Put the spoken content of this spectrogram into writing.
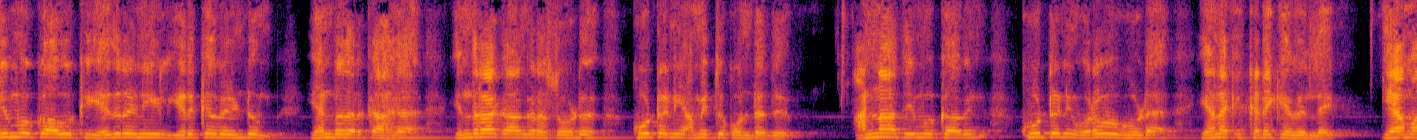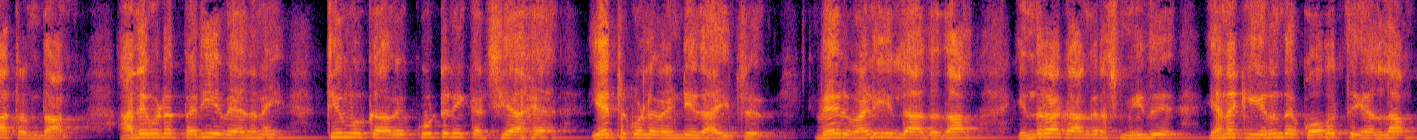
திமுகவுக்கு எதிரணியில் இருக்க வேண்டும் என்பதற்காக இந்திரா காங்கிரஸோடு கூட்டணி அமைத்து கொண்டது. அதிமுகவின் கூட்டணி உறவு கூட எனக்கு கிடைக்கவில்லை. ஏமாற்றம்தான். அதைவிட பெரிய வேதனை திமுகவை கூட்டணி கட்சியாக ஏற்றுக்கொள்ள வேண்டியதாயிற்று. வேறு வழி இல்லாததால் இந்திரா காங்கிரஸ் மீது எனக்கு இருந்த கோபத்தை எல்லாம்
